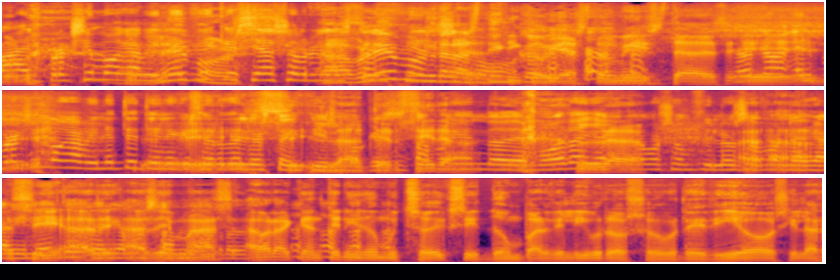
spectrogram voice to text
Va, el próximo gabinete que sea sobre el hablemos de las cinco vías tomistas. No, no, eh, el próximo gabinete tiene que ser del eh, sí, estoicismo, la que se está tercera. poniendo de moda, ya que La- tenemos un filósofo en el gabinete, sí, deberíamos además, hablar. ahora que han tenido mucho éxito un par de libros sobre Dios y la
